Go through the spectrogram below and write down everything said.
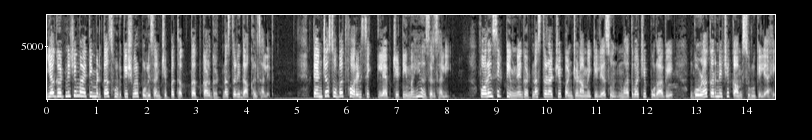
या घटनेची माहिती मिळताच हुडकेश्वर पोलिसांचे पथक तत्काळ घटनास्थळी दाखल झालेत. त्यांच्यासोबत फॉरेन्सिक लॅबची टीमही हजर झाली. फॉरेन्सिक टीमने घटनास्थळाचे पंचनामे केले असून महत्त्वाचे पुरावे गोळा करण्याचे काम सुरू केले आहे.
